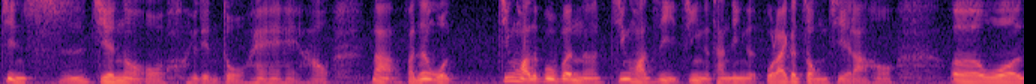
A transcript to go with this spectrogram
近十间哦，哦，有点多，嘿嘿嘿。好，那反正我金华的部分呢，金华自己经营的餐厅的，我来个总结啦吼。呃，我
